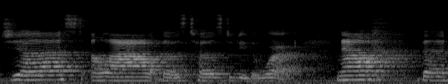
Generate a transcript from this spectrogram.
just allow those toes to do the work. Now, the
